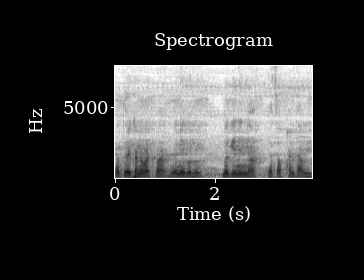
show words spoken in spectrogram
नातेवाईकांना वाटवा जेणेकरून भगिनींना त्याचा फायदा होईल.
